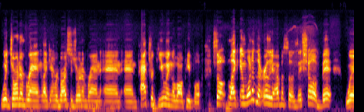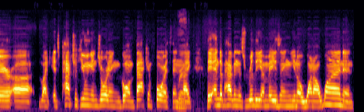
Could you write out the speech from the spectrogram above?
with Jordan Brand, like in regards to Jordan Brand and and Patrick Ewing of all people. So like in one of the earlier episodes, they show a bit where uh, like it's Patrick Ewing and Jordan going back and forth, and right. like they end up having this really amazing, you know, one on one, and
